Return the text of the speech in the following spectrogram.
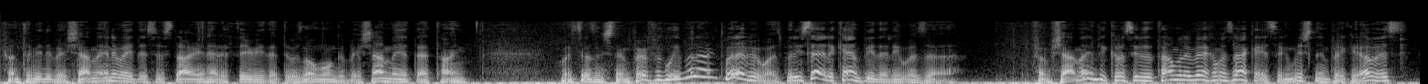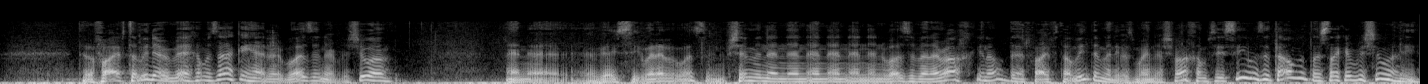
from Tavida Beishamah. Anyway, this historian had a theory that there was no longer Beishamah at that time, which doesn't stem perfectly, but uh, whatever it was. But he said it can't be that he was uh, from Shammai because he was a Talmud of Rebecca Mazaka. It's like a Mishnah in Pirkei Avos. There were five Talmidim. Rebecca Mazaka had Reb Lezer, Reb Yeshua, and uh, whatever it was, and Shimon and and and and and, and Vazav ben Arach. You know, they had five Talmidim, and he was Meina Shvachim. So you see, he was a Talmud, just like Reb Yeshua. He,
